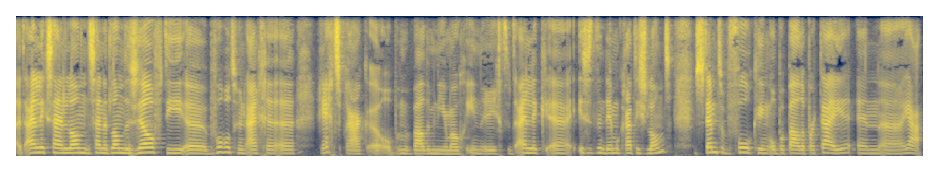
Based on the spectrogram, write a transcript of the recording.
Uiteindelijk zijn, zijn het landen zelf die uh, bijvoorbeeld hun eigen uh, rechtspraak uh, op een bepaalde manier mogen inrichten. Uiteindelijk is het een democratisch land. Stemt de bevolking op bepaalde partijen en ja,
